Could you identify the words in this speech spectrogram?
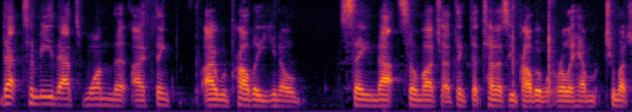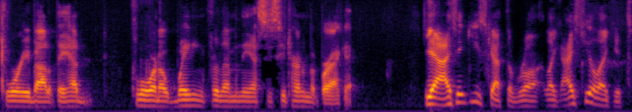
that to me that's one that I think I would probably you know say not so much. I think that Tennessee probably wouldn't really have too much to worry about if they had Florida waiting for them in the SEC tournament bracket. Yeah, I think he's got the wrong. Like, I feel like it's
